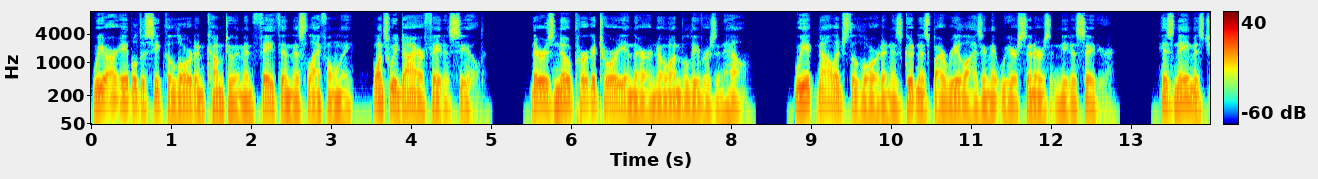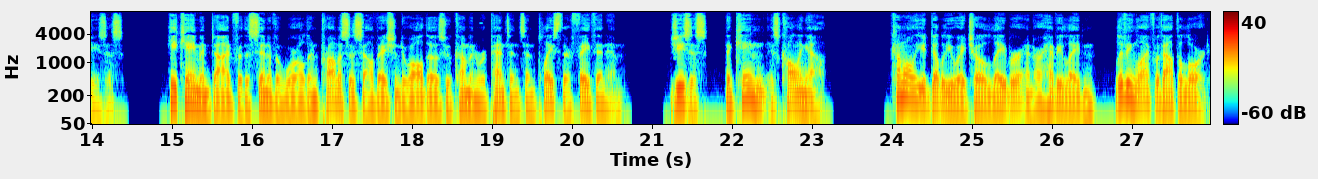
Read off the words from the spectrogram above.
We are able to seek the Lord and come to Him in faith in this life only, once we die, our fate is sealed. There is no purgatory and there are no unbelievers in hell. We acknowledge the Lord and His goodness by realizing that we are sinners and need a Savior. His name is Jesus. He came and died for the sin of the world and promises salvation to all those who come in repentance and place their faith in Him. Jesus, the King, is calling out. Come, all you WHO labor and are heavy laden, living life without the Lord,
